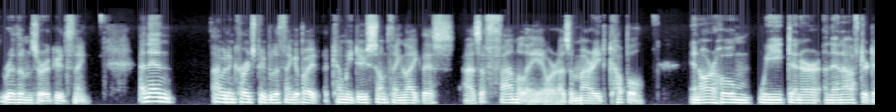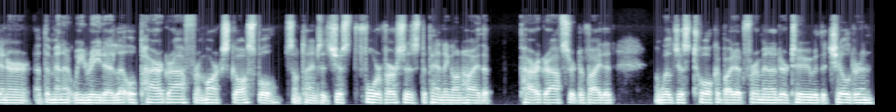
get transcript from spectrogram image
Rhythms are a good thing. And then I would encourage people to think about can we do something like this as a family or as a married couple? In our home, we eat dinner, and then after dinner, at the minute, we read a little paragraph from Mark's Gospel. Sometimes it's just four verses, depending on how the paragraphs are divided and we'll just talk about it for a minute or two with the children.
